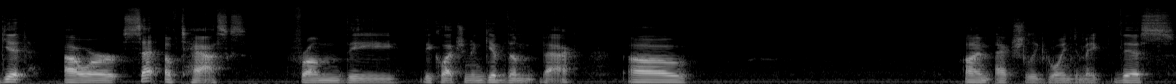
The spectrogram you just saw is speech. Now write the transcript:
get our set of tasks from the the collection and give them back. Uh, I'm actually going to make this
